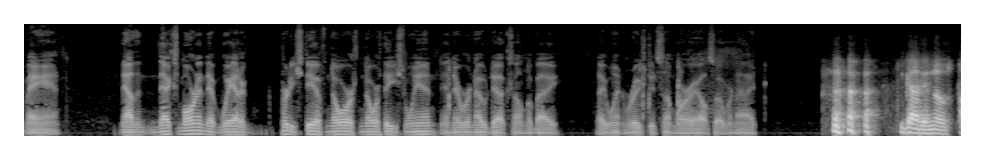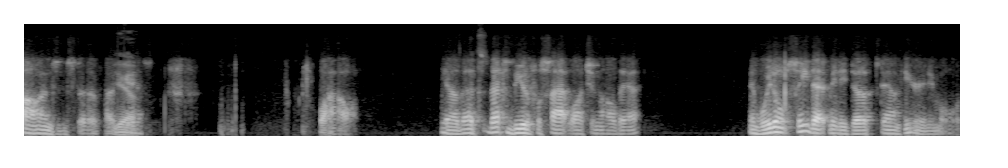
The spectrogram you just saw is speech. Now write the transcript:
man. Now the next morning that we had a pretty stiff north northeast wind, and there were no ducks on the bay. They went and roosted somewhere else overnight. Got in those ponds and stuff. I Yeah. guess. Wow. Yeah, that's that's a beautiful sight watching all that. And we don't see that many ducks down here anymore.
